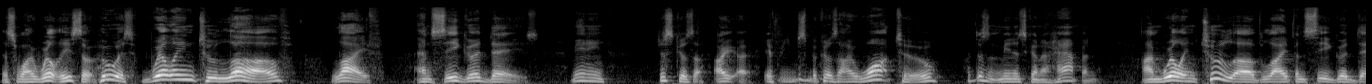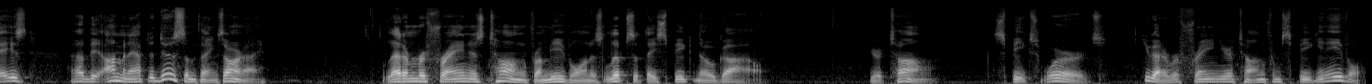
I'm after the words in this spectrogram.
That's why will so who is willing to love life and see good days? Meaning, just because I, if just because I want to, that doesn't mean it's going to happen. I'm willing to love life and see good days. Uh, the, I'm going to have to do some things, aren't I? Let him refrain his tongue from evil and his lips that they speak no guile. Your tongue speaks words. You got to refrain your tongue from speaking evil.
